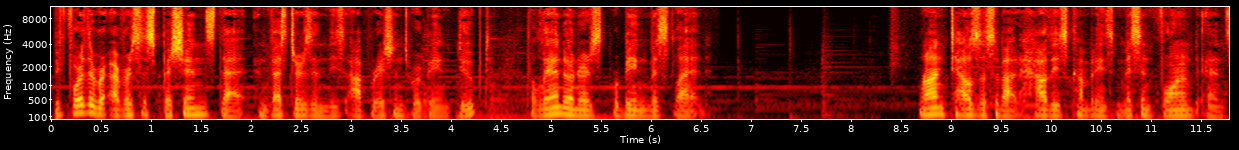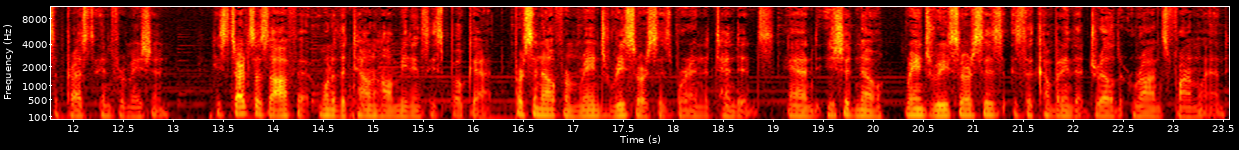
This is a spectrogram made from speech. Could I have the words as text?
Before there were ever suspicions that investors in these operations were being duped, the landowners were being misled. Ron tells us about how these companies misinformed and suppressed information. He starts us off at one of the town hall meetings he spoke at. Personnel from Range Resources were in attendance, and you should know Range Resources is the company that drilled Ron's farmland.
